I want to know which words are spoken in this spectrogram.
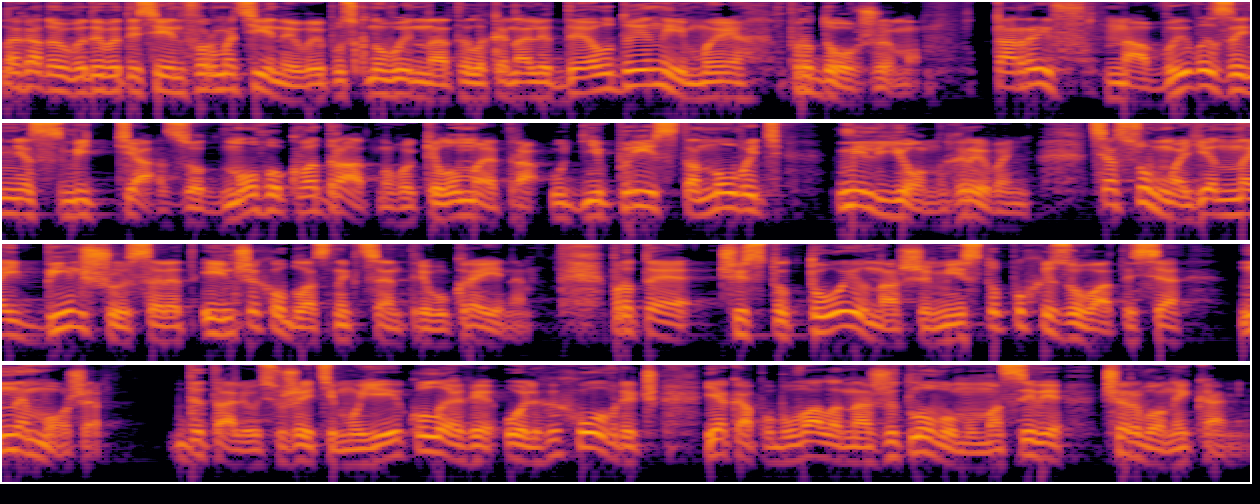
Нагадую, ви дивитеся інформаційний випуск новин на телеканалі Д1 і ми продовжуємо. Тариф на вивезення сміття з одного квадратного кілометра у Дніпрі становить мільйон гривень. Ця сума є найбільшою серед інших обласних центрів України. Проте чистотою наше місто похизуватися не може. Деталі у сюжеті моєї колеги Ольги Ховрич, яка побувала на житловому масиві Червоний камінь.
